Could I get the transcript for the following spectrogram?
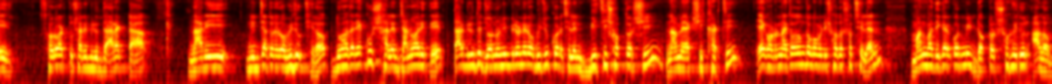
এই সরোয়ার তুষারের বিরুদ্ধে আরেকটা নারী নির্যাতনের অভিযোগ ছিল। দু সালের জানুয়ারিতে তার বিরুদ্ধে জননিপীড়নের অভিযোগ করেছিলেন বিথি সপ্তর্ষি নামে এক শিক্ষার্থী। এ ঘটনায় তদন্ত কমিটির সদস্য ছিলেন মানবাধিকার কর্মী ডক্টর শহীদুল আলম।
